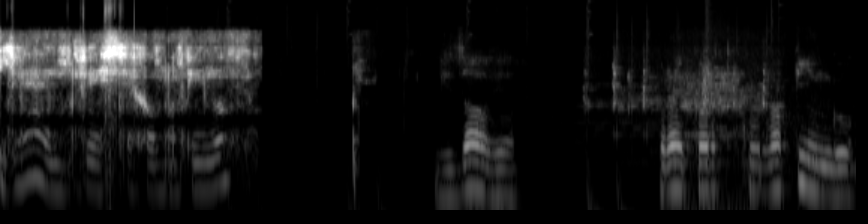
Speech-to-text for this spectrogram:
Nie, 200 homopingu. Widzowie. Rekord kurwa pingu.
